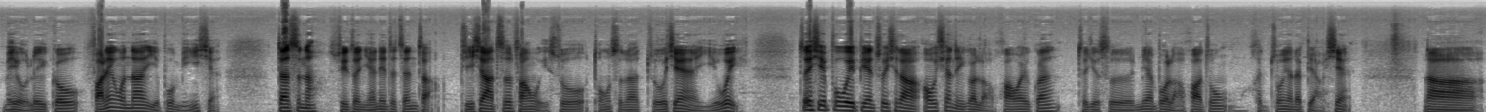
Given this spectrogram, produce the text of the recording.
没有泪沟，法令纹呢也不明显。但是呢，随着年龄的增长，皮下脂肪萎缩，同时呢逐渐移位，这些部位便出现了凹陷的一个老化外观。这就是面部老化中很重要的表现。那。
